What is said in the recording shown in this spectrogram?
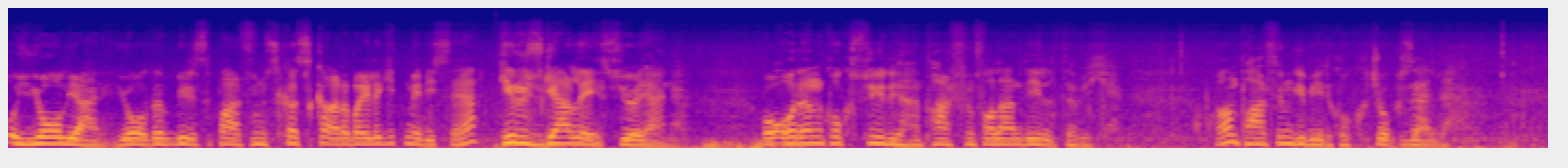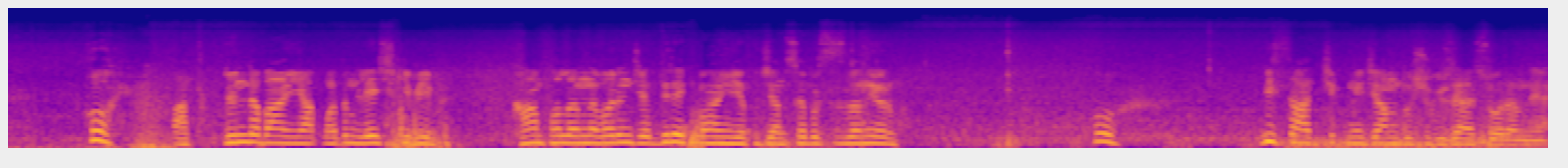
o yol yani. Yolda birisi parfüm sıka sıka arabayla gitmediyse eğer ki rüzgarla esiyor yani. O oranın kokusuydu yani. Parfüm falan değildi tabii ki. Ama parfüm gibiydi koku. Çok güzeldi. Huh. Artık dün de banyo yapmadım. Leş gibiyim. Kamp alanına varınca direkt banyo yapacağım. Sabırsızlanıyorum. Huh. Bir saat çıkmayacağım duşu güzel su oranına.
